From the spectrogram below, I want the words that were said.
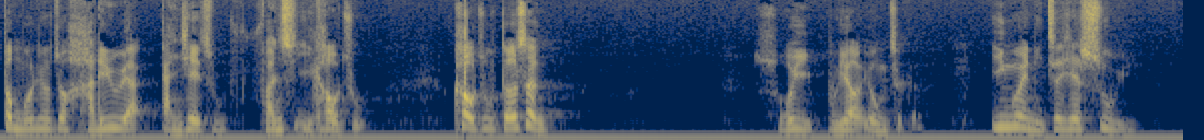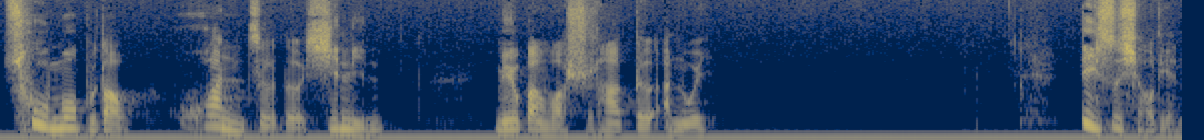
动不动就说哈利路亚，感谢主，凡事依靠主，靠主得胜。所以不要用这个，因为你这些术语触摸不到患者的心灵，没有办法使他得安慰。第四小点，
